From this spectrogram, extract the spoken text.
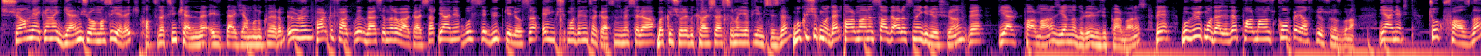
Şu anda ekrana gelmiş olması gerek. Hatırlatayım kendime editlerken bunu koyarım. Ürünün farklı farklı versiyonları var arkadaşlar. Yani bu size büyük geliyorsa en küçük modelini takarsınız. Mesela bakın şöyle bir karşılaştırma yapayım sizde. Bu küçük model parmağınız sade arasına giriyor şuranın ve diğer parmağınız yanına duruyor yüzük parmağınız. Ve bu büyük modelde de parmağınızı komple yaslıyorsunuz buna. Yani çok fazla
